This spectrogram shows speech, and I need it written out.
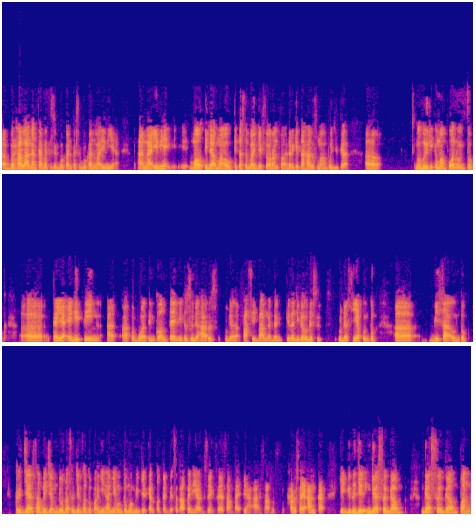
uh, berhalangan karena kesibukan-kesibukan lainnya. Uh, nah, ini mau tidak mau kita sebagai seorang founder kita harus mampu juga uh, memiliki kemampuan untuk uh, kayak editing atau buatin konten itu sudah harus udah fasih banget dan kita juga udah udah siap untuk uh, bisa untuk kerja sampai jam 12 atau jam 1 pagi hanya untuk memikirkan konten besok apa nih harus yang saya sampai yang harus, harus saya angkat. Kayak gitu. Jadi nggak segam nggak segampang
